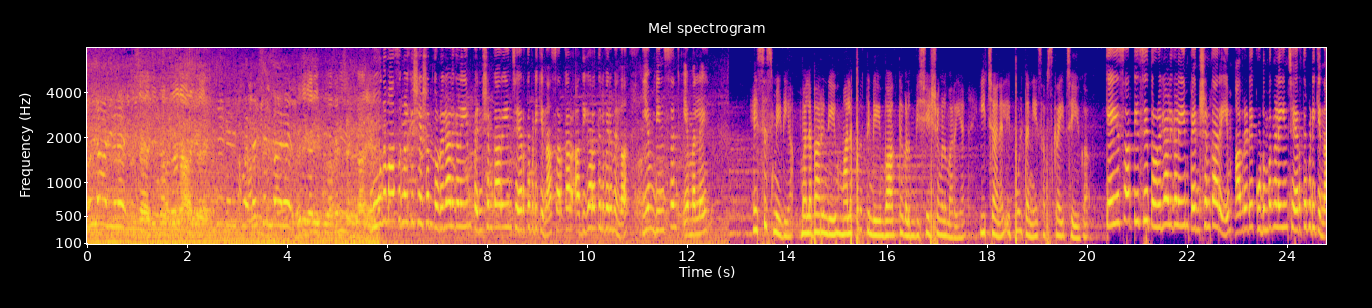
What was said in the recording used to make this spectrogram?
തൊഴിലാളികളെ. മൂന്ന് മാസങ്ങൾക്ക് ശേഷം തൊഴിലാളികളെയും പെൻഷൻകാരെയും ചേർത്ത് പിടിക്കുന്ന സർക്കാർ അധികാരത്തിൽ വരുമെന്ന് M Vincent M L A. S S media മലബാറിന്റെയും മലപ്പുറത്തിന്റെയും വാർത്തകളും വിശേഷങ്ങളും അറിയാൻ ഈ ചാനൽ ഇപ്പോൾ തന്നെ സബ്സ്ക്രൈബ് ചെയ്യുക. K S R T C തൊഴിലാളികളെയും പെൻഷൻകാരെയും അവരുടെ കുടുംബങ്ങളെയും ചേർത്ത് പിടിക്കുന്ന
